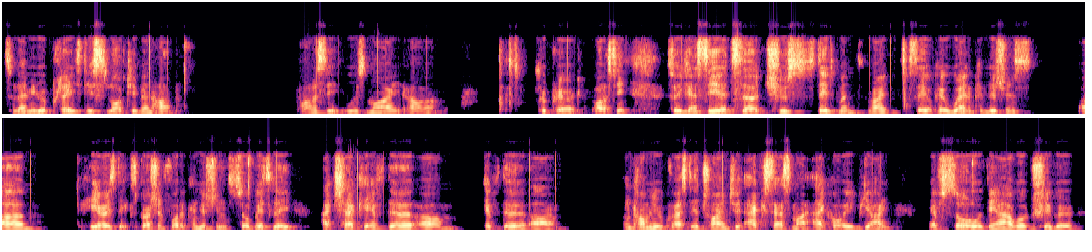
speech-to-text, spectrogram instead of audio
so let me replace this log event hub policy with my uh, prepared policy. So you can see it's a choose statement, right? Say, okay, when conditions, um, here is the expression for the condition. So basically, I check if the um, if the uh, incoming request is trying to access my Echo API. If so, then I will trigger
